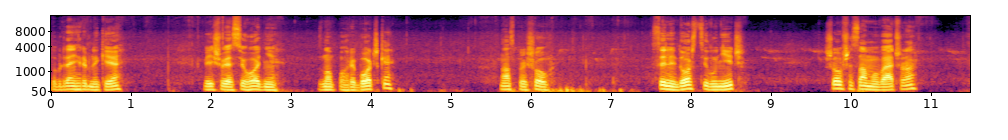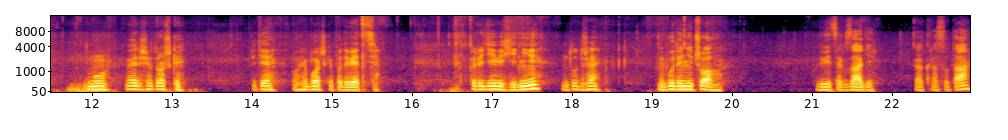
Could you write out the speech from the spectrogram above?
Добрий день, грибники. Вийшов я сьогодні знов по грибочки. Нас прийшов сильний дощ цілу ніч. Йшов ще самого вечора. Тому вирішив трошки піти по грибочки подивитися. Впереді вихідні, ну тут вже не буде нічого. Подивіться, як ззаді, яка красота,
